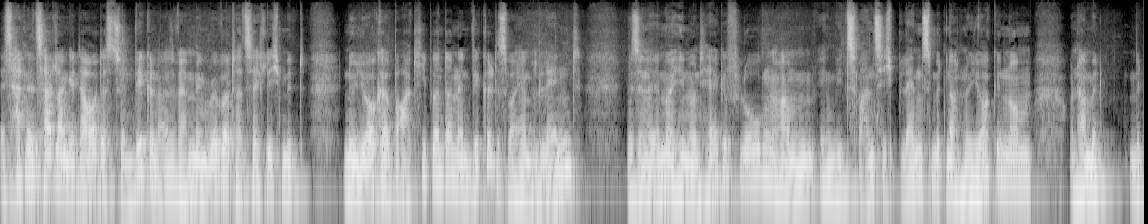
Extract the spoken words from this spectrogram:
es hat eine Zeit lang gedauert, das zu entwickeln. Also wir haben Ming River tatsächlich mit New Yorker Barkeepern dann entwickelt. Das war ja ein Blend. Wir sind dann immer hin und her geflogen, haben irgendwie 20 Blends mit nach New York genommen und haben mit, mit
